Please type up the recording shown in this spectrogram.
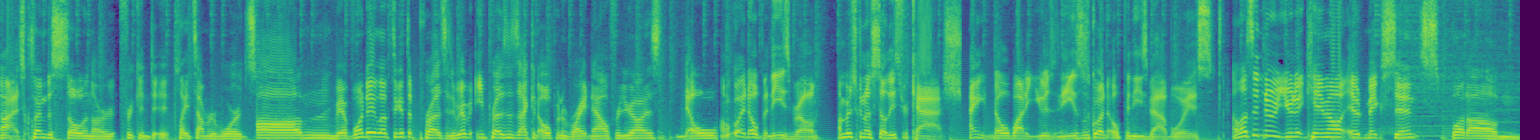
right, let's claim the soul in our freaking playtime rewards. Um, we have one day left to get the present. Do we have any presents I can open right now for you guys? No. I'm going to open these, bro. I'm just gonna sell these for cash. I ain't nobody using these. Let's go ahead and open these bad boys. Unless a new unit came out, it would make sense. But um,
